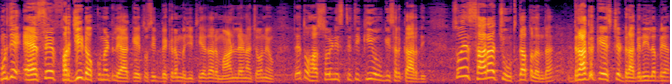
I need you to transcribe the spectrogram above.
ਹੁਣ ਜੇ ਐਸੇ ਫਰਜ਼ੀ ਡਾਕੂਮੈਂਟ ਲਿਆ ਕੇ ਤੁਸੀਂ ਬਿਕਰਮ ਮਜੀਠੀਆ ਦਾ ਰਿਮਾਂਡ ਲੈਣਾ ਚਾਹੁੰਦੇ ਹੋ, ਤੇ ਇਹ ਤੋਂ ਹਾਸੋ ਹੀ ਸਥਿਤੀ ਕੀ ਹੋਊਗੀ ਸਰਕਾਰ ਦੀ? ਸੋ ਇਹ ਸਾਰਾ ਝੂਠ ਦਾ ਪਲੰਦਾ ਡਰੱਗ ਕੇਸ 'ਚ ਡਰੱਗ ਨਹੀਂ ਲੱਭਿਆ।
